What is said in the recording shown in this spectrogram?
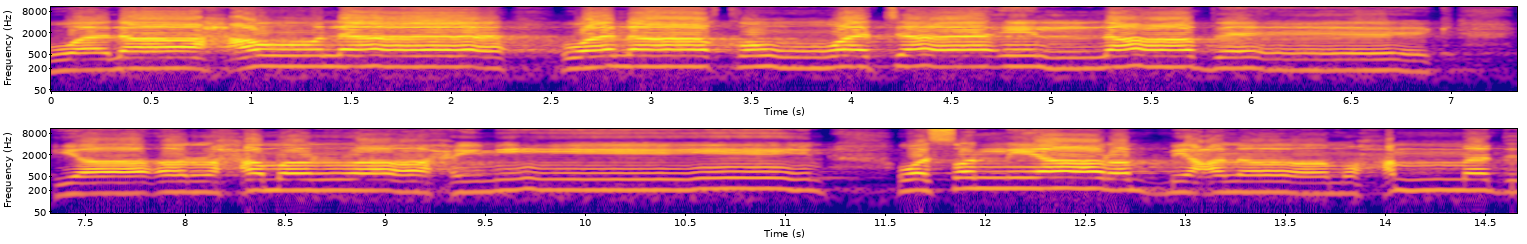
ولا حول ولا قوة إلا بك. يا أرحم الراحمين وصل يا رب على محمد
